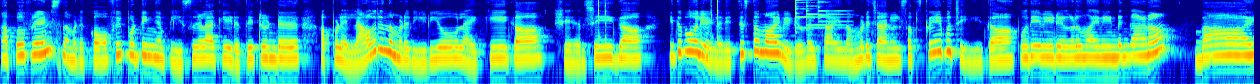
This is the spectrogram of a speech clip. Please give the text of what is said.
അപ്പോൾ ഫ്രണ്ട്സ് നമ്മുടെ കോഫി പുഡിംഗ് ഞാൻ പീസുകളാക്കി എടുത്തിട്ടുണ്ട്. അപ്പോൾ എല്ലാവരും നമ്മുടെ വീഡിയോ ലൈക്ക് ചെയ്യുക ഷെയർ ചെയ്യുക. ഇതുപോലെയുള്ള വ്യത്യസ്തമായ വീഡിയോകൾക്കായി നമ്മുടെ ചാനൽ സബ്സ്ക്രൈബ് ചെയ്യുക. പുതിയ വീഡിയോകളുമായി വീണ്ടും കാണാം. Bye.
